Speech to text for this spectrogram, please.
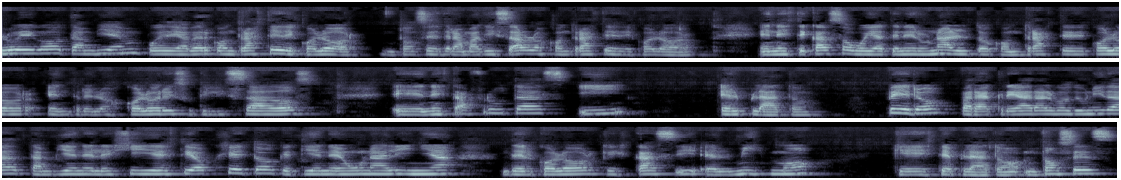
Luego también puede haber contraste de color, entonces dramatizar los contrastes de color. En este caso voy a tener un alto contraste de color entre los colores utilizados en estas frutas y el plato. Pero para crear algo de unidad también elegí este objeto que tiene una línea del color que es casi el mismo que este plato. Entonces,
